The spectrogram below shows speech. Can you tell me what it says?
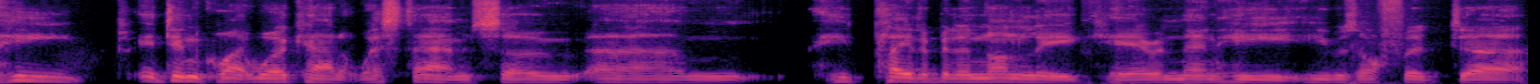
he it didn't quite work out at West Ham, so um, he played a bit of non-league here, and then he he was offered uh,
